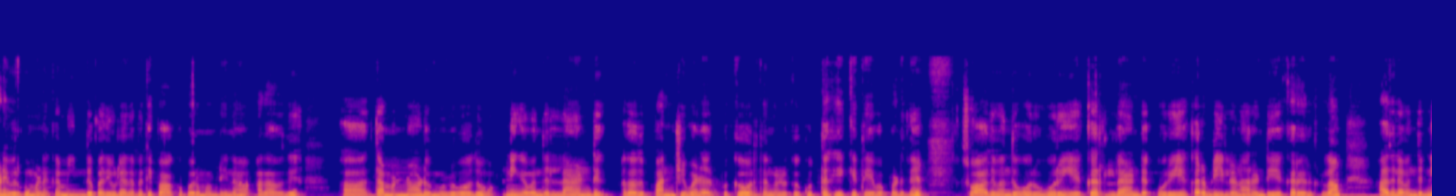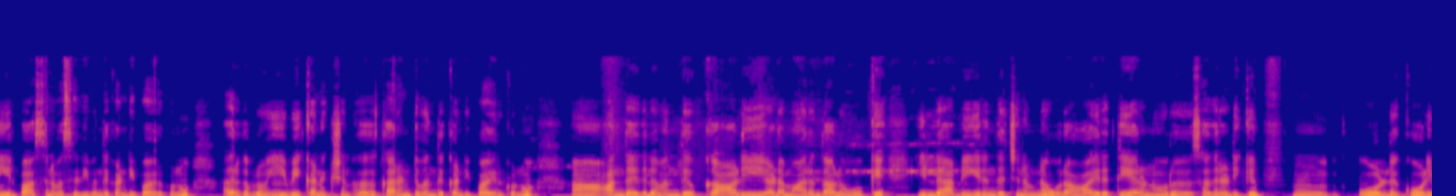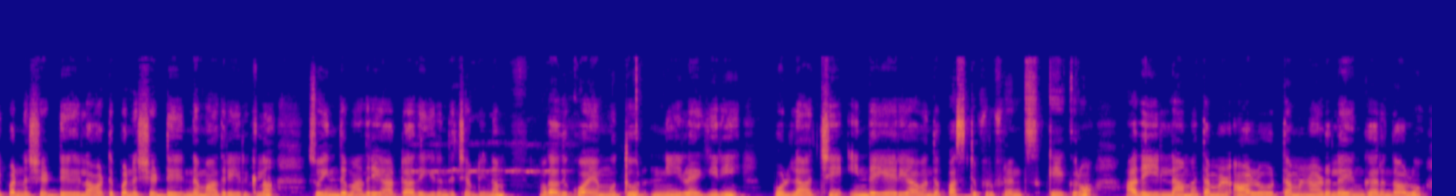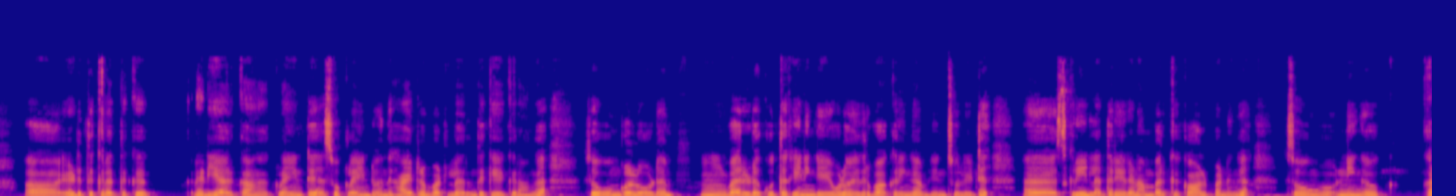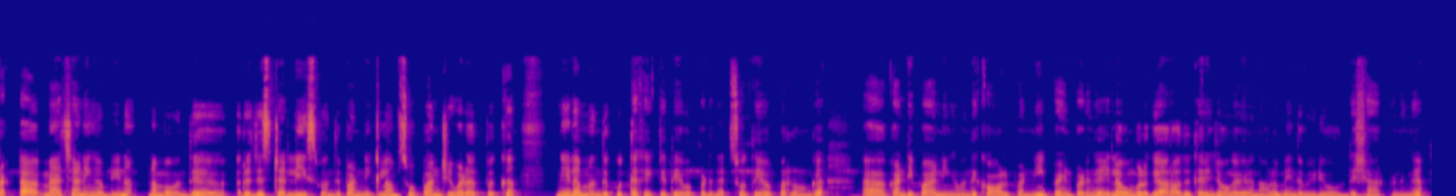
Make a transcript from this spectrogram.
அனைவருக்கும் வணக்கம். இந்த பதிவில் எதை பற்றி பார்க்க போகிறோம் அப்படின்னா அதாவது தமிழ்நாடு முழுவதும் நீங்கள் வந்து லேண்டு அதாவது பன்றி வளர்ப்புக்கு ஒருத்தங்களுக்கு குத்தகைக்கு தேவைப்படுது. ஸோ அது வந்து ஒரு ஒரு ஏக்கர் லேண்டு ஒரு ஏக்கர் அப்படி இல்லைன்னா ரெண்டு ஏக்கர் இருக்கலாம். அதில் வந்து நீர்ப்பாசன வசதி வந்து கண்டிப்பாக இருக்கணும். அதுக்கப்புறம் இபி கனெக்ஷன் அதாவது கரண்ட் வந்து கண்டிப்பாக இருக்கணும். அந்த இதில் வந்து காலி இடமா இருந்தாலும் ஓகே இல்லை அப்படி இருந்துச்சுனோம்னா ஒரு ஆயிரத்தி இரநூறு சதுரடிக்கு ஓல்டு கோழி பண்ண ஷெட்டு லாட்டு பண்ண ஷெட்டு இந்த மாதிரி இருக்கலாம். ஸோ இந்த மாதிரி யார்ட்டாவது இருந்துச்சு அப்படின்னா அதாவது கோயம்புத்தூர் நீலகிரி பொள்ளாச்சி இந்த ஏரியா வந்து ஃபஸ்ட்டு ப்ரிஃபரன்ஸ் கேட்குறோம் அது இல்லாமல் தமிழ் ஆல் ஓவர் தமிழ்நாடில் எங்கே இருந்தாலும் எடுத்துக்கிறதுக்கு ரெடியாக இருக்காங்க கிளைண்ட்டு ஸோ கிளைண்ட் வந்து ஹைதராபாத்லேருந்து கேட்குறாங்க ஸோ உங்களோட வருட குத்தகை நீங்கள் எவ்வளோ எதிர்பார்க்குறீங்க அப்படின்னு சொல்லிட்டு ஸ்க்ரீனில் தெரிகிற நம்பருக்கு கால் பண்ணுங்கள் ஸோ நீங்கள் கரெக்டாக மேட்ச் ஆனீங்க அப்படின்னா நம்ம வந்து ரெஜிஸ்டர் லீஸ் வந்து பண்ணிக்கலாம். ஸோ பன்றி வளர்ப்புக்கு நிலம் வந்து குத்தகைக்கு தேவைப்படுது. ஸோ தேவைப்படுறவங்க கண்டிப்பாக நீங்கள் வந்து கால் பண்ணி பயன்படுங்க. இல்லை உங்களுக்கு யாராவது தெரிஞ்சவங்க இருந்தாலும் இந்த வீடியோ வந்து ஷேர் பண்ணுங்கள்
